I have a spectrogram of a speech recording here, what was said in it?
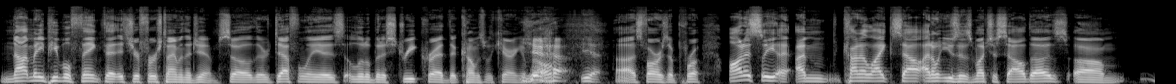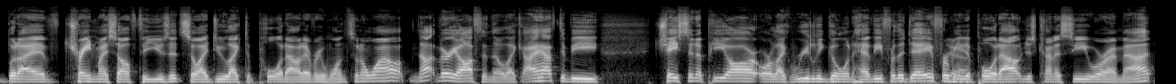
not many people think that it's your first time in the gym. So there definitely is a little bit of street cred that comes with carrying a Yeah, belt. yeah. Uh, as far as a pro, honestly, I, I'm kind of like Sal. I don't use it as much as Sal does. Um, but I have trained myself to use it, so I do like to pull it out every once in a while. Not very often though. Like I have to be chasing a PR or like really going heavy for the day for me to pull it out and just kind of see where I'm at.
